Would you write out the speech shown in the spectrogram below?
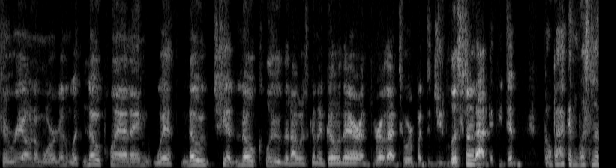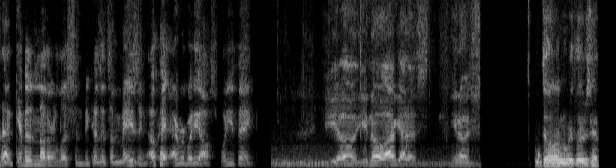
to Riona Morgan with no planning, with no, she had no clue that I was going to go there and throw that to her. But did you listen to that? If you didn't, go back and listen to that. Give it another listen because it's amazing. Okay, everybody else, what do you think? Yo, you know, I got to, you know, Dylan, we lose you.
